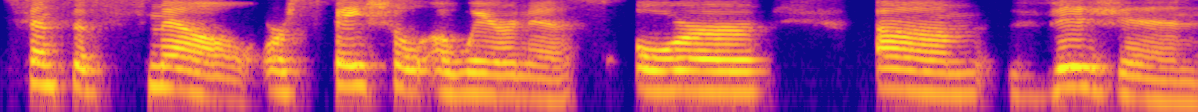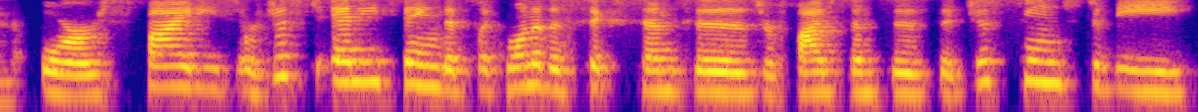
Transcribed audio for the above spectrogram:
sense of smell or spatial awareness or um, vision or spideys or just anything that's like one of the six senses or five senses that just seems to be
